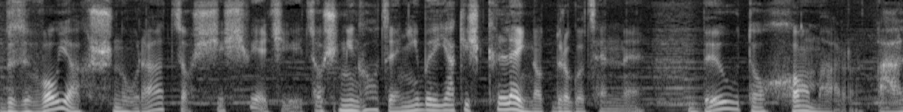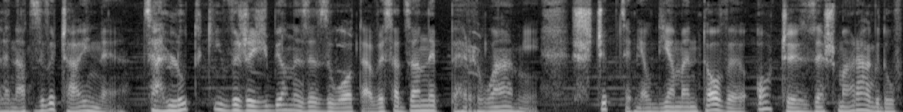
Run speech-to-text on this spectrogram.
w zwojach sznura coś się świeci, coś migoce, niby jakiś klejnot drogocenny. Był to homar, ale nadzwyczajny, calutki, wyrzeźbiony ze złota, wysadzany perłami. Szczypce miał diamentowe, oczy ze szmaragdów,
